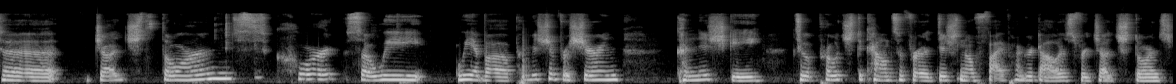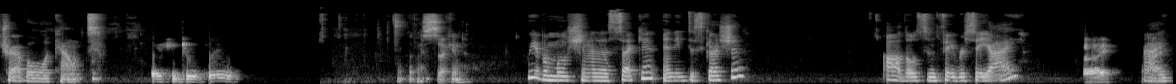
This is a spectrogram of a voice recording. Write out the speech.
to Judge Thorne's court. So we, we have a permission for Sharon Konishki to approach the council for additional five hundred dollars for Judge Thorne's travel account. Motion to approve. Uh, Second? We have a motion and a second. Any discussion? All those in favor say aye. Aye. Aye.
